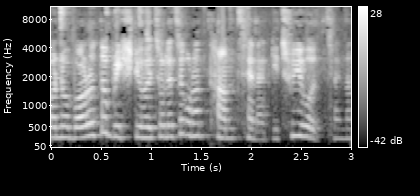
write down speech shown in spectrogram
অন্য বড় তো বৃষ্টি হয়ে চলেছে, কোনো থামছে না, কিছুই হচ্ছে না।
